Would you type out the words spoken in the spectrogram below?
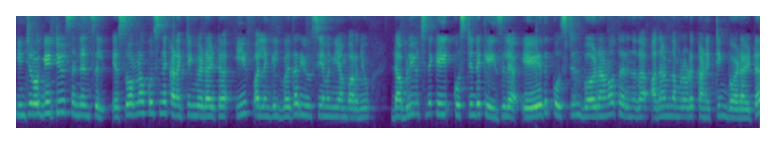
ഇന്ററോഗേറ്റീവ് സെന്റൻസിൽ എസ് ഓർണോ ക്വസ്റ്റിനെ കണക്റ്റിംഗ് വേർഡായിട്ട് ഇഫ് അല്ലെങ്കിൽ വെതർ യൂസ് ചെയ്യാമെന്ന് ഞാൻ പറഞ്ഞു. ഡബ്ല്യു എച്ചിന്റെ കേ ക്വസ്റ്റിന്റെ കേസിൽ ഏത് ക്വസ്റ്റ്യൻ വേർഡാണോ തരുന്നത് അതാണ് നമ്മളിവിടെ കണക്റ്റിംഗ് വേർഡായിട്ട്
